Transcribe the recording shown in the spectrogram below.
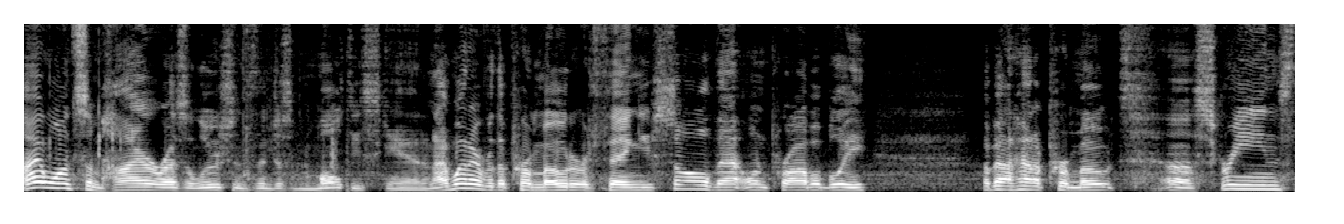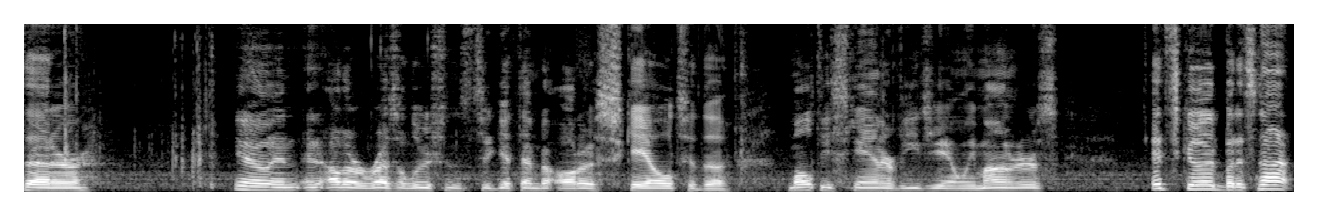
I want some higher resolutions than just multi-scan. And I went over the promoter thing. You saw that one probably about how to promote uh, screens that are you know in, in other resolutions to get them to auto scale to the multi-scanner VGA only monitors. It's good but it's not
